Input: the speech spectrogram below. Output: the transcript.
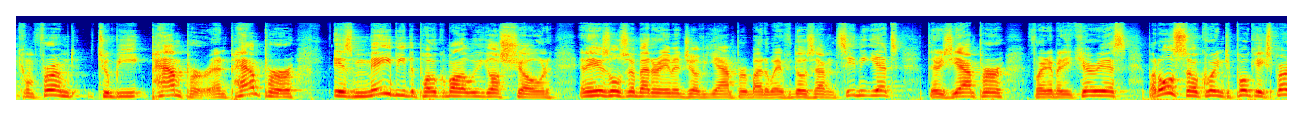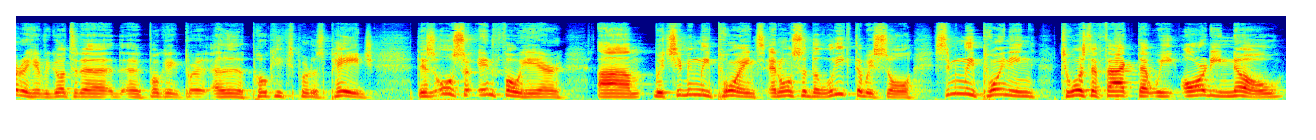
confirmed to be Pamper. And Pamper is maybe the Pokemon that we got shown. And here's also a better image of Yamper, by the way, for those who haven't seen it yet. There's Yamper, for anybody curious. But also, according to Poke Experto here, we go to the uh, Poke, uh, page, there's also info here, um, which seemingly points, and also the leak that we saw, seemingly pointing towards the fact that we already know,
